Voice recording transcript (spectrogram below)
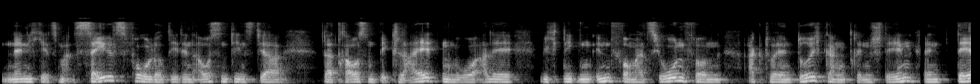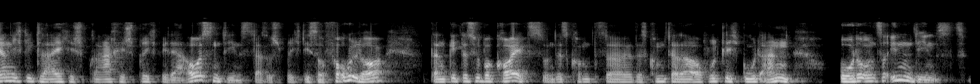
nenne ich jetzt mal Sales Folder, die den Außendienst ja da draußen begleiten, wo alle wichtigen Informationen von aktuellen Durchgang drinstehen, wenn der nicht die gleiche Sprache spricht wie der Außendienst, also sprich dieser Folder, dann geht das über Kreuz und das kommt, äh, das kommt ja da auch wirklich gut an. Oder unser Innendienst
